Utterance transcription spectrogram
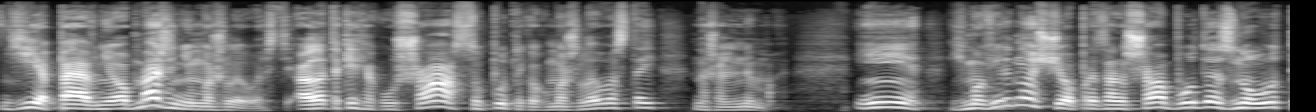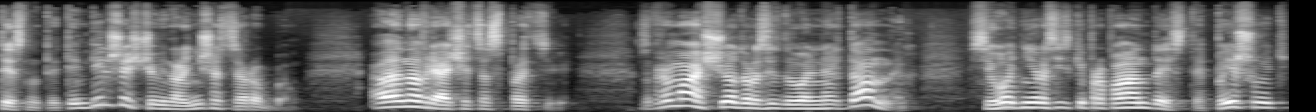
Є певні обмежені можливості, але таких як у США, супутникових можливостей, на жаль, немає. І ймовірно, що президент США буде знову тиснути, тим більше, що він раніше це робив. Але навряд чи це спрацює. Зокрема, щодо розвідувальних даних, сьогодні російські пропагандисти пишуть,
